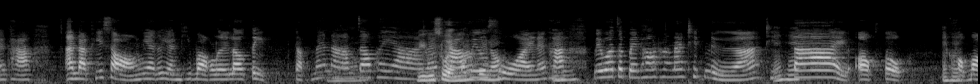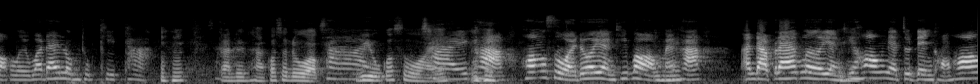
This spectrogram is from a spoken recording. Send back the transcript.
นะคะ อันดับที่สองเนี่ยก็อย่างที่บอกเลยเราติด กับแม่น้ำเจ้าพระยาวิวนะคะสวยมากเลยวิวเนอะสวยนะคะ อือฮึไม่ว่าจะเป็นห้องทางด้านทิศเหนือทิศอือฮึใต้ออกตก อือฮึ ขอบอกเลยว่าได้ลมทุกทิศค่ะ อือฮึการเดินทางก็สะดวก ใช่ วิวก็สวย ใช่ค่ะ ห้องสวยด้วยอย่างที่บอกนะคะ อันดับแรกเลยอย่างที่ห้องเนี่ยจุดเด่นของห้อง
